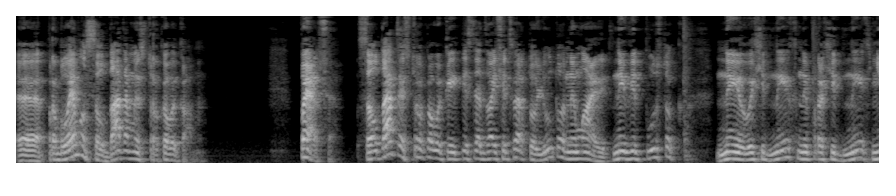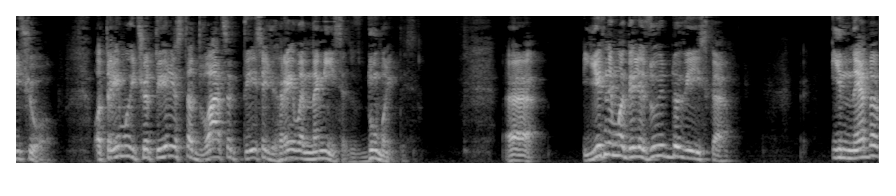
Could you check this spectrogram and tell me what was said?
Е, проблему з солдатами-строковиками. Перше, солдати-строковики після 24 лютого не мають ні відпусток, ні вихідних, ні прохідних, нічого отримують 420 тисяч гривень на місяць. Вдумайтесь. Е, їх не мобілізують до війська і не, до,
